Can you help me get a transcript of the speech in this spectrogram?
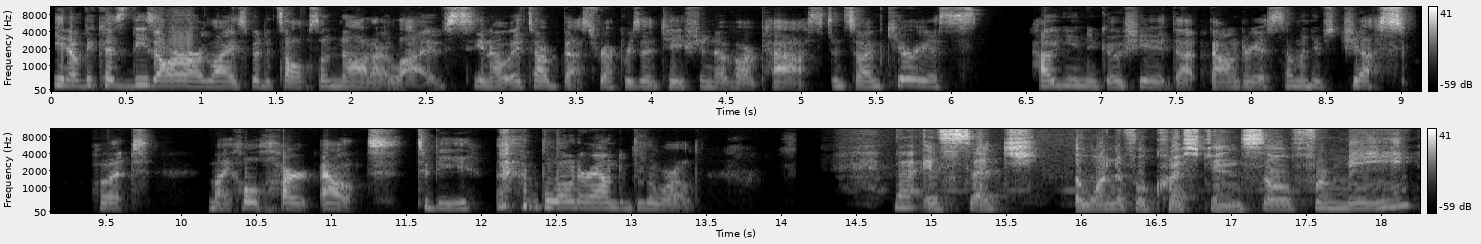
you know, because these are our lives, but it's also not our lives. You know, it's our best representation of our past. And so I'm curious how you negotiate that boundary as someone who's just put my whole heart out to be blown around into the world. That is such a wonderful question. So for me,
